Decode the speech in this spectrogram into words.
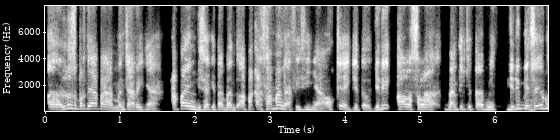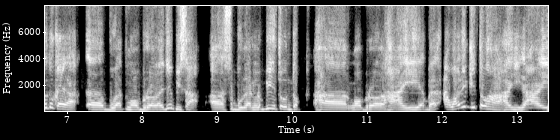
Eh, lu seperti apa mencarinya? Apa yang bisa kita bantu? Apakah sama nggak visinya? Oke gitu. Jadi kalau setelah nanti kita meet jadi biasanya gue tuh kayak eh, buat ngobrol aja bisa eh, sebulan lebih tuh untuk eh, ngobrol hai awalnya gitu hai hai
